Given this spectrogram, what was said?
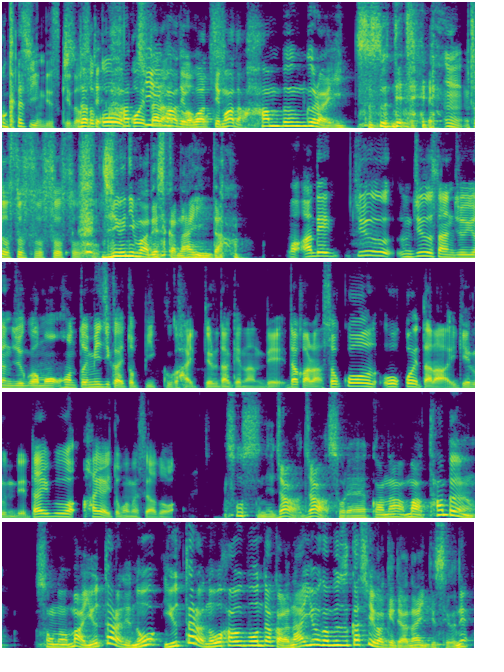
おかしいんですけど、そこを超えたら。8まで終わってまだ半分ぐらい進んでてうん、そうそうそうそうそう。12までしかないんだ。もうあれ、10、13、14、15はもう本当に短いトピックが入ってるだけなんで、だからそこを超えたらいけるんで、だいぶ早いと思いますよ、あとは。そうっすね。じゃあ、じゃあ、それかな。まあ、多分、その、まあ言ったらね、の、言ったらノウハウ本だから内容が難しいわけではないんですよね。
